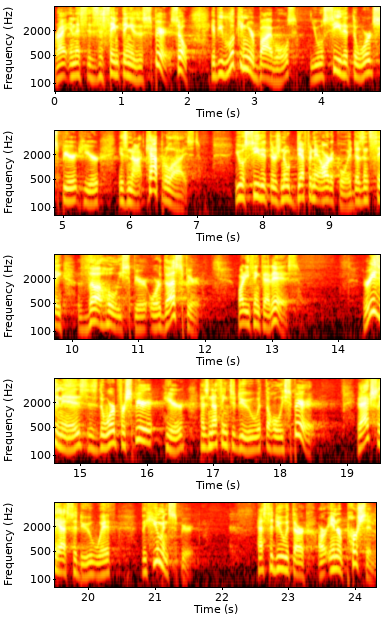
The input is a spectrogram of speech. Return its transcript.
right? And this is the same thing as a spirit. So if you look in your Bibles, you will see that the word spirit here is not capitalized. You will see that there's no definite article. It doesn't say the Holy Spirit or the Spirit. Why do you think that is? The reason is, is the word for spirit here has nothing to do with the Holy Spirit. It actually has to do with the human spirit has to do with our, our inner person,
